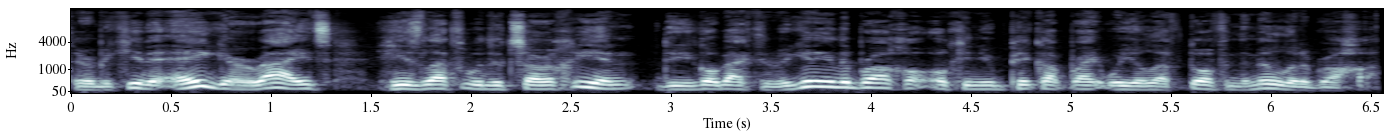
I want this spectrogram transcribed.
the Rabbi Akiva Eger writes, he's left with the Tzarachian. Do you go back to the beginning of the bracha, or can you pick up right where you left off in the middle of the bracha?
